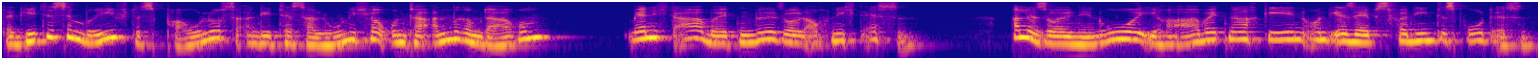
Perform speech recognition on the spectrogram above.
Da geht es im Brief des Paulus an die Thessalonicher unter anderem darum, wer nicht arbeiten will, soll auch nicht essen. Alle sollen in Ruhe ihrer Arbeit nachgehen und ihr selbstverdientes Brot essen.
